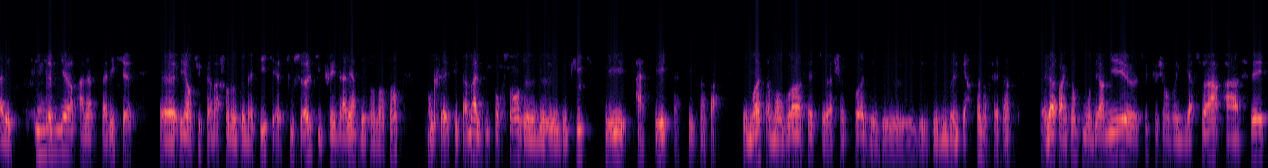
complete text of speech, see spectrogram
allez, une demi-heure à l'installer, et ensuite ça marche en automatique, tout seul, tu crées une alerte de temps en temps, donc c'est pas mal, 10% de, de, de clics c'est assez, assez sympa. Et moi, ça m'envoie en fait à chaque fois de, de, de, nouvelles personnes en fait. Hein. Là, par exemple, mon dernier euh, truc que j'ai envoyé hier soir a fait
